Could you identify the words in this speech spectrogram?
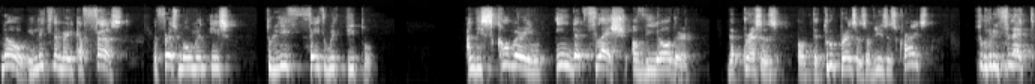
No, in Latin America, first, the first moment is to live faith with people and discovering in the flesh of the other the presence of the true presence of Jesus Christ to reflect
